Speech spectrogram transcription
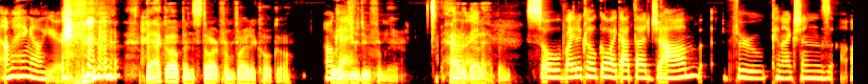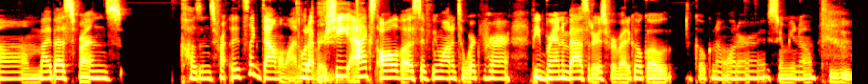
I'm gonna hang out here. Back up and start from Vita Coco. Okay. What did you do from there? How All did that happen? So Vita Coco, I got that job through connections. Um, my best friend's cousin's friend. It's like down the line, whatever. She asked all of us if we wanted to work for her, be brand ambassadors for Vita Coco, coconut water. I assume you know. hmm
